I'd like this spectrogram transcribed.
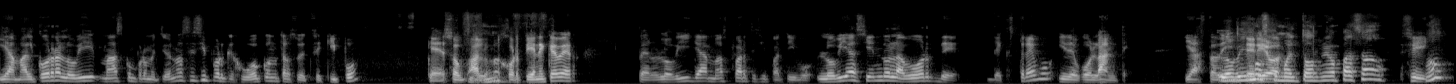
y a Malcorra lo vi más comprometido. No sé si porque jugó contra su ex equipo, que eso a lo mejor tiene que ver, pero lo vi ya más participativo. Lo vi haciendo labor de, de extremo y de volante. Y hasta de Lo vimos como el torneo pasado. Sí, ¿no?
